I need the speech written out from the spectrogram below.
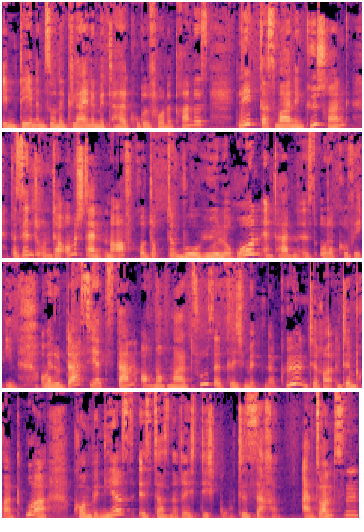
in denen so eine kleine Metallkugel vorne dran ist. Leg das mal in den Kühlschrank. Das sind unter Umständen oft Produkte, wo Hyaluron enthalten ist oder Koffein. Und wenn du das jetzt dann auch noch mal zusätzlich mit einer kühlen Temperatur kombinierst, ist das eine richtig gute Sache. Ansonsten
